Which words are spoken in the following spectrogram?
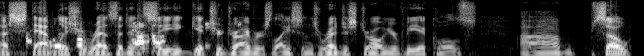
establish a residency, get your driver's license, register all your vehicles. Um, so,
